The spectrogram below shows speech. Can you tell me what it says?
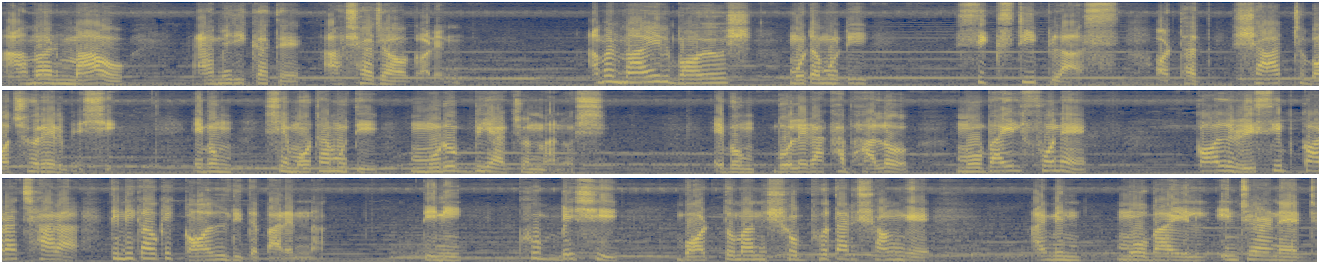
আমার মাও আমেরিকাতে আসা যাওয়া করেন। আমার মায়ের বয়স মোটামুটি সিক্সটি প্লাস, অর্থাৎ ষাট বছরের বেশি। এবং সে মোটামুটি মুরব্বী একজন মানুষ। এবং বলে রাখা ভালো, মোবাইল ফোনে কল রিসিভ করা ছাড়া তিনি কাউকে কল দিতে পারেন না। তিনি খুব বেশি বর্তমান সভ্যতার সঙ্গে, I mean mobile, internet,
